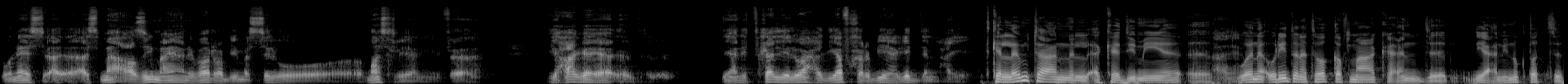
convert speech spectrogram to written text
وناس آه، أسماء عظيمة يعني بره بيمثلوا مصر يعني. فدي حاجة يعني تخلي الواحد يفخر بيها جدا الحقيقة. تكلمت عن الأكاديمية آه، أيوة. وأنا أريد أن أتوقف معك عند يعني نقطة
